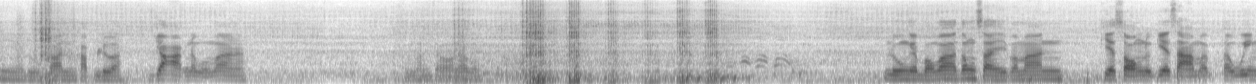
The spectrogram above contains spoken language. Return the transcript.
นี่ดูการขับเรือยากนะผมว่านะ กำลังจะออกแล้วผมลุงแกบอกว่าต้องใส่ประมาณเกียร์สองหรือเกียร์สามครับถ้าวิ่ง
